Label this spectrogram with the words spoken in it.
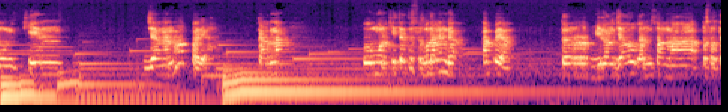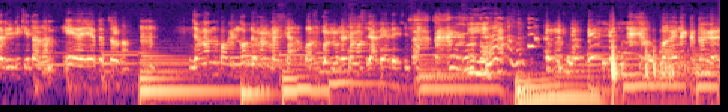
mungkin jangan apa ya? Karena umur kita itu sebenarnya nggak apa ya terbilang jauh kan sama peserta didik kita kan. Iya, iya betul bang. Hmm. Jangan fall in love dengan mereka walaupun mereka masih adik-adik kita. Iya. Banyak kita nggak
